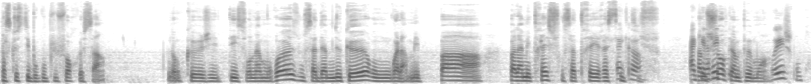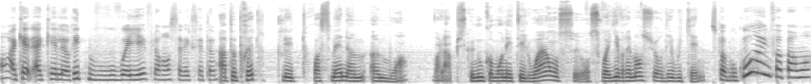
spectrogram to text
Parce que c'était beaucoup plus fort que ça. Donc, euh, j'ai été son amoureuse ou sa dame de cœur, ou voilà, mais pas, pas la maîtresse, je trouve ça très restrictif. À Ça me quel choque rythme un peu, moi. Oui, je comprends. À quel, à quel rythme vous vous voyez, Florence, avec cet homme? À peu près toutes les trois semaines, un, un mois. Voilà, puisque nous, comme on était loin, on se, on se voyait vraiment sur des week-ends. C'est pas beaucoup, hein, une fois par mois?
